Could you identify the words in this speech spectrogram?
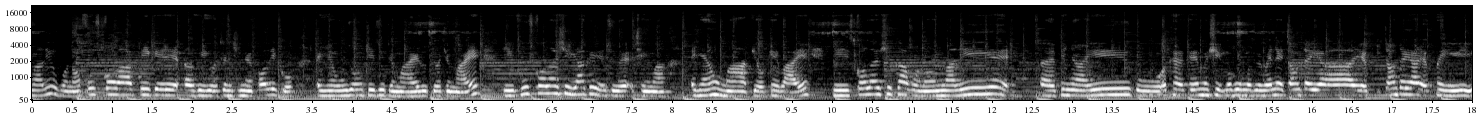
မလေးကိုပေါ့နော် post scholar ပေးခဲ့တဲ့ LBU International College ကိုအရင်ဦးဆုံးကျေးဇူးတင်ပါတယ်လို့ပြောချင်ပါတယ်ဒီ post scholarship ရခဲ့ရဆိုတဲ့အချိန်မှာအရန်ဟိုမှာပြောခဲ့ပါတယ်ဒီ scholarship ကပေါ့နော်ညီမလေးရဲ့ အဲပညာရေးကိုအခက်အခဲမရှိမဘူးမပြင်မဲနဲ့ကျောင်းတက်ရရဲ့ကျောင်းတက်ရတဲ့အခွင့်အရေး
